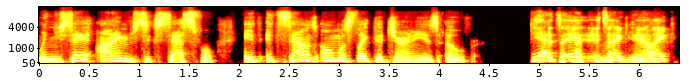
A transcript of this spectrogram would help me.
when you say I'm successful, it it sounds almost like the journey is over. Yeah, it's it, it's like you know? like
